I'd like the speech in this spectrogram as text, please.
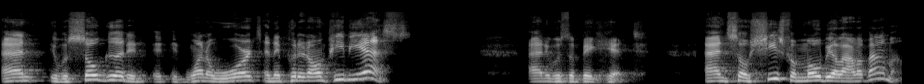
And it was so good, it, it, it won awards and they put it on PBS. And it was a big hit. And so she's from Mobile, Alabama,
